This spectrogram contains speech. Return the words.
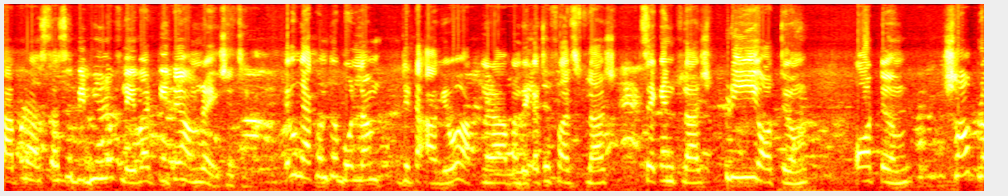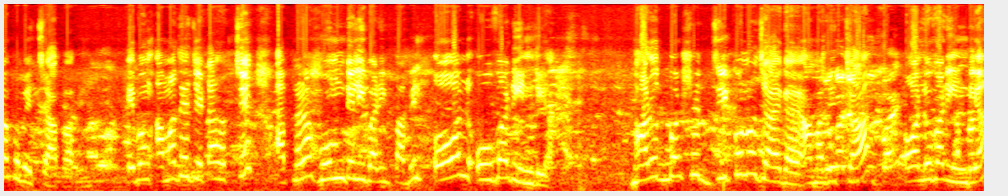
তারপরে আস্তে আস্তে বিভিন্ন ফ্লেভার টিতে আমরা এসেছি। এবং এখন তো বললাম, যেটা আগেও আপনারা আমাদের কাছে first flush second flush pre autumn autumn সব রকমের চা পাবেন। এবং আমাদের যেটা হচ্ছে, আপনারা হোম ডেলিভারি পাবেন অল ওভার ইন্ডিয়া ভারতবর্ষের যে কোনো জায়গায় আমাদের চা অল ওভার ইন্ডিয়া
